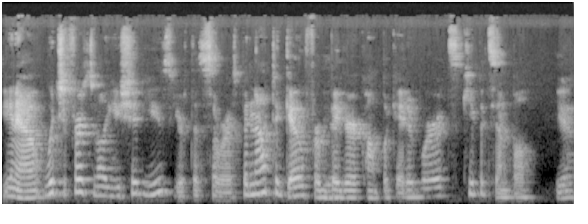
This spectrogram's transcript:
you know, which first of all you should use your thesaurus, but not to go for Yeah. bigger complicated words. Keep it simple. Yeah.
